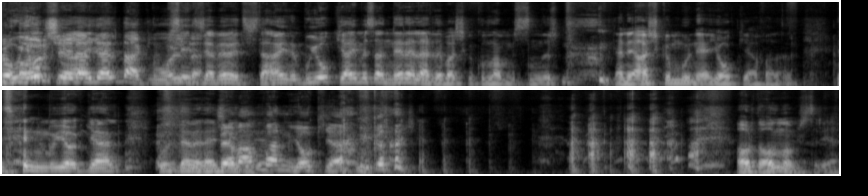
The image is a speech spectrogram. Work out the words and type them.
Bu ağır yok şeyler ya. geldi aklıma o Bir şey yüzden. diyeceğim evet işte aynen. Bu yok yay mesela nerelerde başka kullanmışsındır? yani aşkım bu ne? Yok ya falan. Senin bu yok ya muhtemelen şeydir Devam ya. var mı? Yok ya. Bu kadar. Orada olmamıştır ya.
